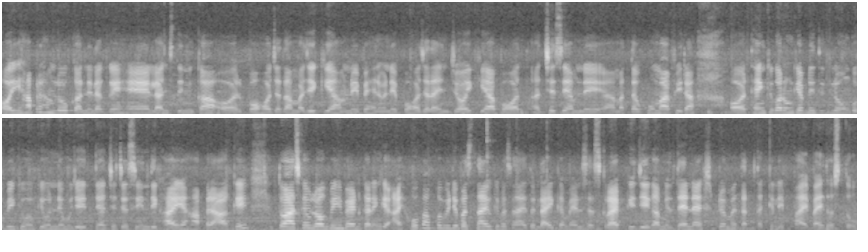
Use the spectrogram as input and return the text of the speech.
और यहाँ पर हम लोग करने लग गए हैं लंच दिन का और बहुत ज़्यादा मज़े किया हमने, बहनों ने बहुत ज़्यादा इन्जॉय किया। बहुत अच्छे से हमने मतलब घूमा फिरा और थैंक यू करूँगी अपनी दीदी लोगों को भी क्योंकि उनने मुझे इतने अच्छे अच्छे सीन दिखाए यहाँ पर आके। तो आज का ब्लॉग भी ही बैंड करेंगे। आई होप आपको वीडियो पसंद आए कि पसंद आए तो लाइक कमेंट सब्सक्राइब कीजिएगा। मिलते हैं नेक्स्ट वीडियो में। तब तक के लिए बाय बाय दोस्तों।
